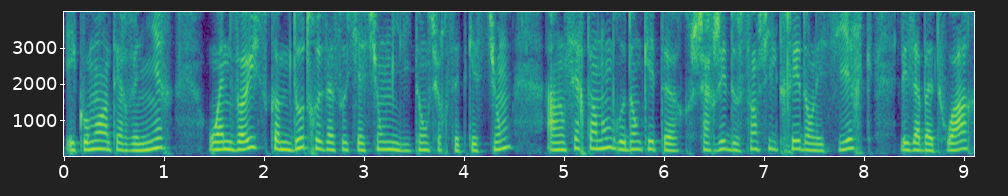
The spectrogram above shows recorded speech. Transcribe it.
et comment intervenir, One Voice, comme d'autres associations militant sur cette question, a un certain nombre d'enquêteurs chargés de s'infiltrer dans les cirques, les abattoirs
